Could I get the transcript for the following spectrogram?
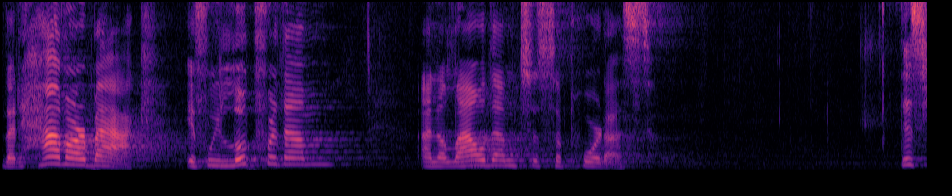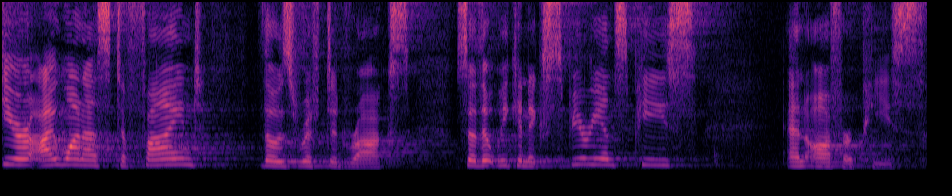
that have our back if we look for them and allow them to support us. This year, I want us to find those rifted rocks so that we can experience peace and offer peace.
